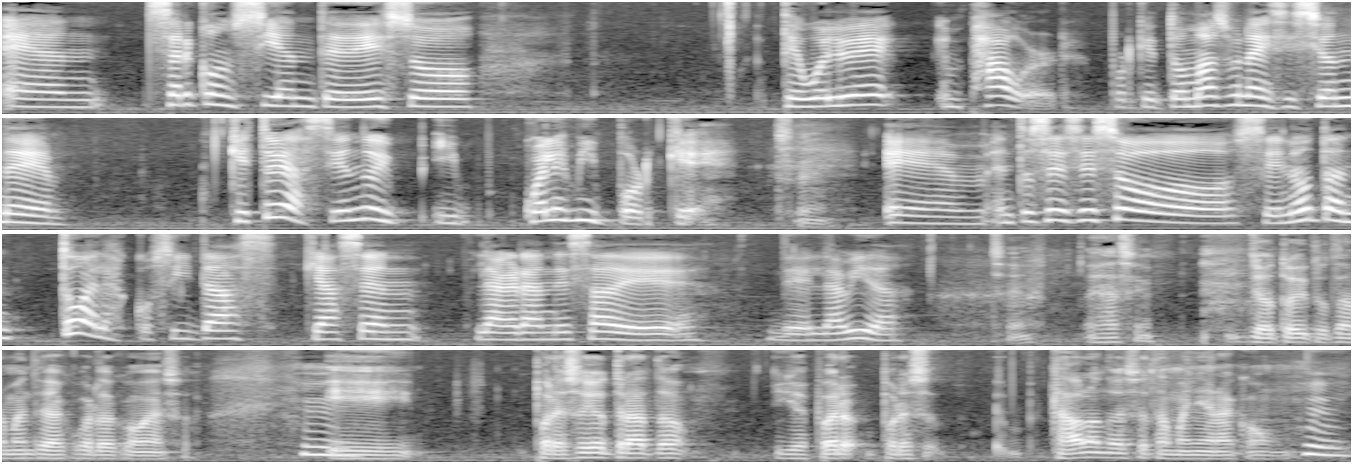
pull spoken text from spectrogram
And ser consciente de eso te vuelve empowered, porque tomas una decisión de qué estoy haciendo y, y cuál es mi porqué. Sí. Eh, entonces eso se nota en todas las cositas que hacen la grandeza de, de la vida. Sí, es así. Yo estoy totalmente de acuerdo con eso. Hmm. Y por eso yo trato, y yo espero, por eso, estaba hablando de eso esta mañana con, Hmm.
